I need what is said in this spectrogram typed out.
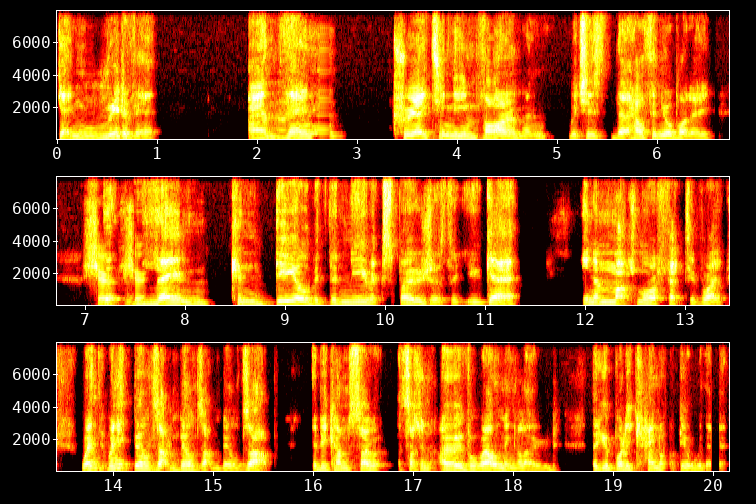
getting rid of it, and Uh-huh. then creating the environment, which is the health in your body, sure that sure then can deal with the new exposures that you get in a much more effective way. When when it builds up and builds up and builds up, it becomes so such an overwhelming load that your body cannot deal with it.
